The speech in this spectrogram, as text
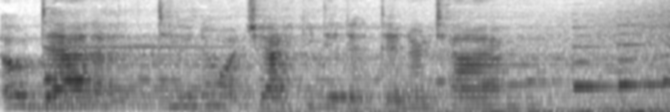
Oh, Dada, do you know what Jackie did at dinner time?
